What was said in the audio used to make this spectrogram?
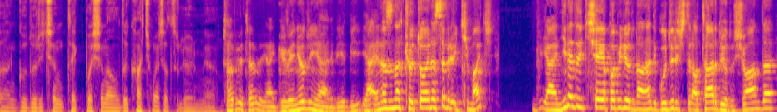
Ben Guduric'in tek başına aldığı kaç maç hatırlıyorum ya. Tabii tabii. Yani güveniyordun yani. Bir, bir, ya en azından kötü oynasa bile iki maç yani yine de şey yapabiliyordun hadi Guduric'tir atar diyordun. Şu anda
